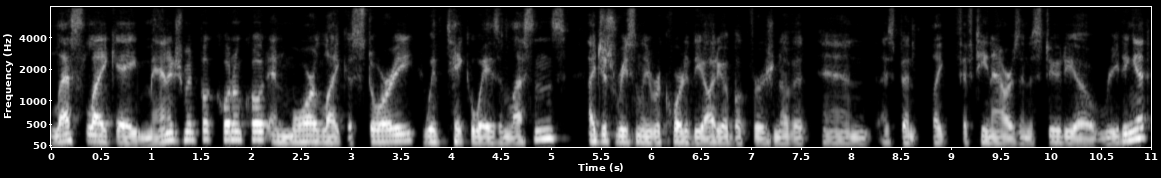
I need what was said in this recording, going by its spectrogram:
less like a management book, quote unquote, and more like a story with takeaways and lessons. I just recently recorded the audiobook version of it and I spent like 15 hours in a studio reading it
